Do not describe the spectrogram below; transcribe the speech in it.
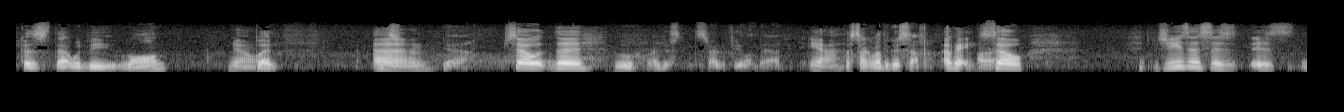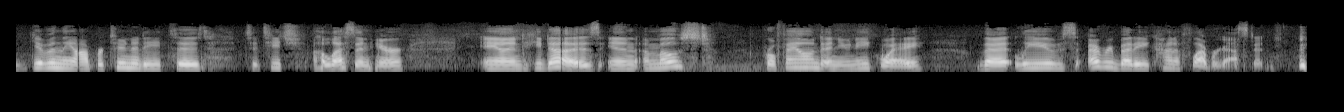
because that would be wrong. no. But um, yeah, so the ooh, I just started feeling bad. yeah. Let's talk about the good stuff. Okay, right. so Jesus is is given the opportunity to to teach a lesson here, and he does in a most profound and unique way that leaves everybody kind of flabbergasted.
